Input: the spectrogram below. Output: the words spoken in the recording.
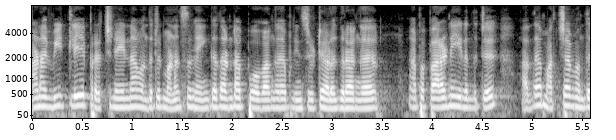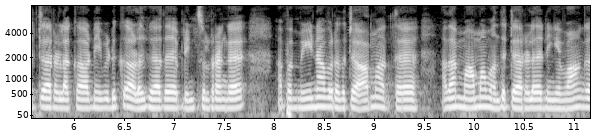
ஆனால் வீட்லேயே பிரச்சனைனா வந்துட்டு மனசுங்க எங்கே தாண்டா போவாங்க அப்படின்னு சொல்லிட்டு அழுகுறாங்க. அப்போ பழனி இருந்துட்டு அதான் மச்சான் வந்துட்டாரலக்கா. நீ விடுக்க அழுகாத அப்படின்னு சொல்கிறாங்க அப்போ மீனாவும் இருந்துட்டு ஆமாம் அத்தை. அதான் மாமா வந்துட்டாரல. நீங்கள் வாங்க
